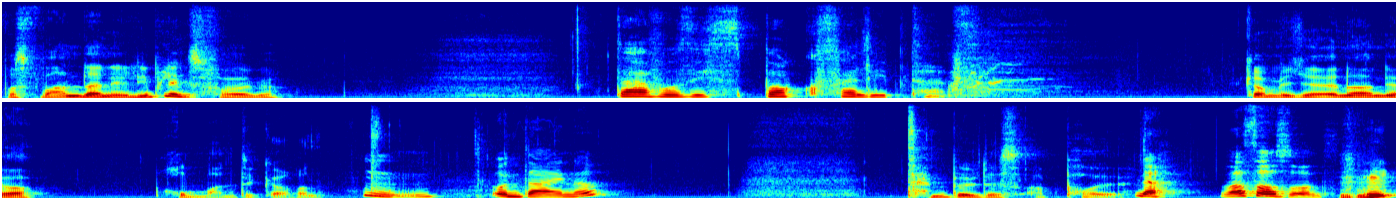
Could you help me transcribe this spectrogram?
Was war denn deine Lieblingsfolge? Da, wo sich Spock verliebt hat. Ich kann mich erinnern, ja. Romantikerin. Und deine? Tempel des Apoll. Ja, was auch sonst.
